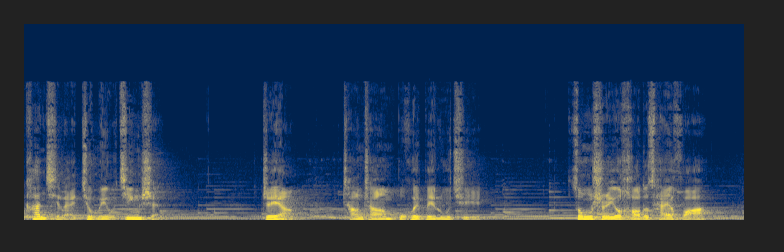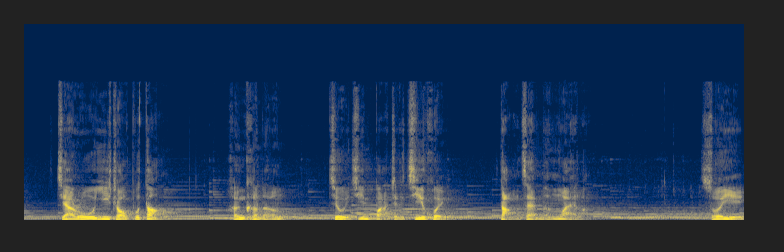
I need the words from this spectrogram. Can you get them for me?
看起来就没有精神，这样常常不会被录取。纵使有好的才华，假如衣着不当，很可能就已经把这个机会挡在门外了。所以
